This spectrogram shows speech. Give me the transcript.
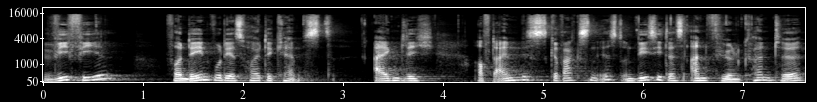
wie viel von denen, wo du jetzt heute kämpfst, eigentlich auf deinen Mist gewachsen ist und wie sich das anfühlen könnte,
